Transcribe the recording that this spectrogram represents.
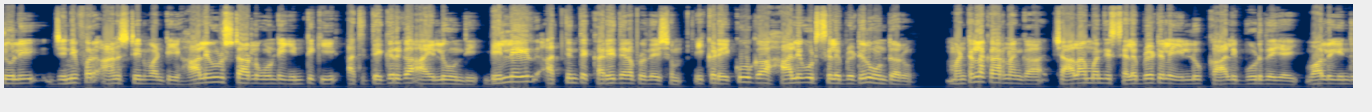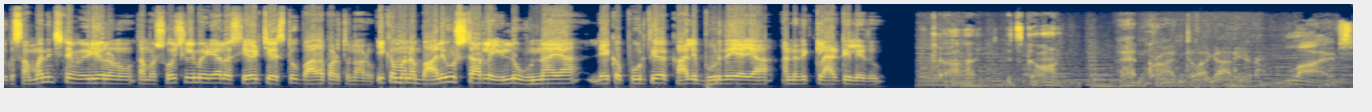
జోలీ జెనిఫర్ ఆన్స్టీన్ వంటి హాలీవుడ్ స్టార్లు ఉండే ఇంటికి అతి దగ్గరగా ఆ ఇల్లు ఉంది. బెల్ ఎయిర్ అత్యంత ఖరీదైన ప్రదేశం. ఇక్కడ ఎక్కువగా హాలీవుడ్ సెలబ్రిటీలు ఉంటారు. మంటల కారణంగా చాలా మంది సెలబ్రిటీల ఇల్లు కాలి బూడిదయ్యాయి. వాళ్ళు ఇందుకు సంబంధించిన వీడియోలను తమ సోషల్ మీడియాలో షేర్ చేస్తూ బాధపడుతున్నారు. ఇక మన బాలీవుడ్ స్టార్ల ఇల్లు ఉన్నాయా? లేక పూర్తిగా కాలి బూడిదయ్యాయా? అన్నది క్లారిటీ లేదు. Hadn't cried until I got here. Lives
